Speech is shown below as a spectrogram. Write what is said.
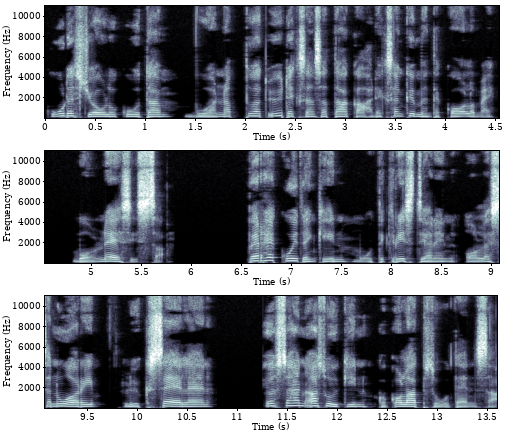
6. joulukuuta vuonna 1983 Bolneesissa. Perhe kuitenkin muutti Kristianin ollessa nuori Lykseeleen, jossa hän asuikin koko lapsuutensa.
